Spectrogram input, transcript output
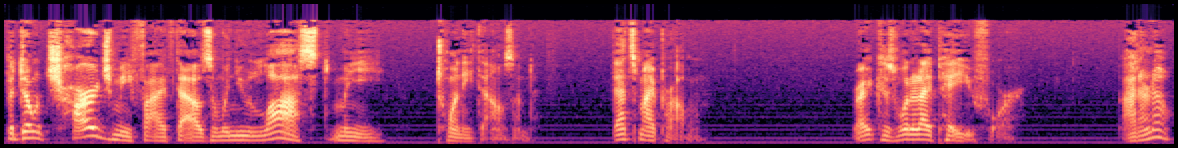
but don't charge me five thousand when you lost me twenty thousand. That's my problem, right? Because what did I pay you for? I don't know.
